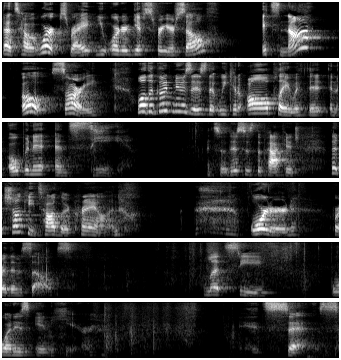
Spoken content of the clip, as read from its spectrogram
That's how it works, right? You order gifts for yourself? It's not? Oh, sorry. Well, the good news is that we can all play with it and open it and see. And so this is the package that Chunky Toddler Crayon ordered for themselves. Let's see what is in here. It says,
